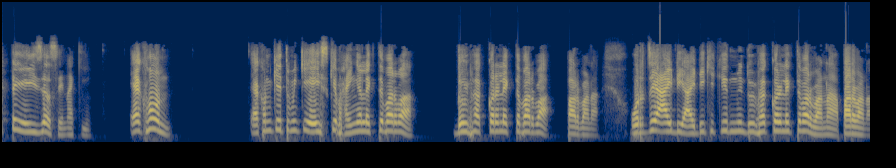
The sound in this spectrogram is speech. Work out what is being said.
একটা এইজ আছে নাকি? এখন এখন কি তুমি কি এইজ কে ভাঙা লিখতে পারবা? দুই ভাগ করে লিখতে পারবা? পারবা না। ওর যে আইডি আইডি কি কি তুমি দুই ভাগ করে লিখতে পারবা? না পারবা না।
